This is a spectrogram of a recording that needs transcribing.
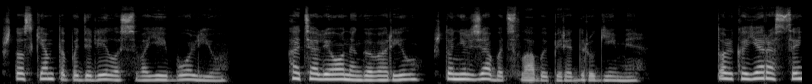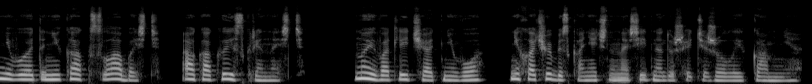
что с кем-то поделилась своей болью, хотя Леон и говорил, что нельзя быть слабой перед другими. Только я расцениваю это не как слабость, а как искренность. Ну и в отличие от него, не хочу бесконечно носить на душе тяжелые камни.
